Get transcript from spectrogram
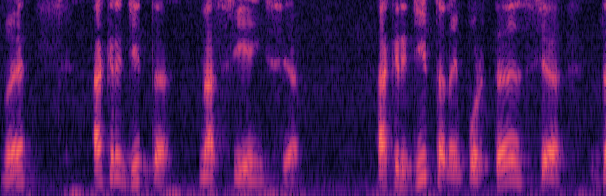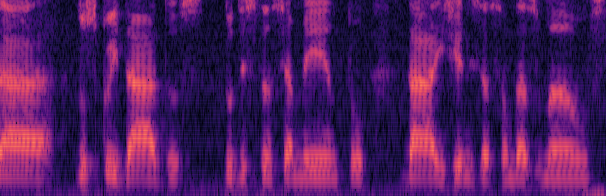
não é? acredita na ciência, acredita na importância da, dos cuidados, do distanciamento, da higienização das mãos,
